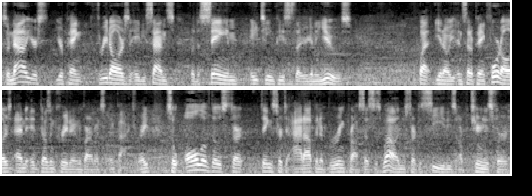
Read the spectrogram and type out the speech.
So now you're you're paying three dollars and eighty cents for the same 18 pieces that you're going to use, but you know instead of paying four dollars, and it doesn't create an environmental impact, right? So all of those start things start to add up in a brewing process as well, and you start to see these opportunities for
